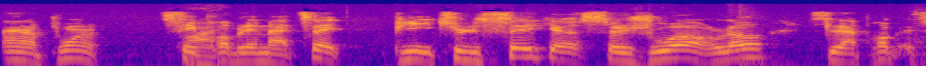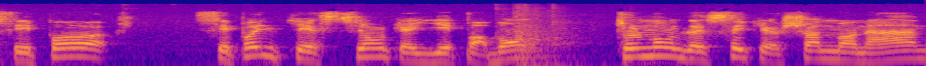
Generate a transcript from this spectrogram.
un point. C'est Ouais. problématique. Puis tu le sais que ce joueur-là, c'est la pro- c'est pas c'est pas une question qu'il est pas bon. Tout le monde le sait que Sean Monahan,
